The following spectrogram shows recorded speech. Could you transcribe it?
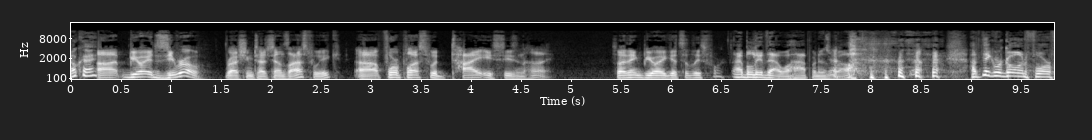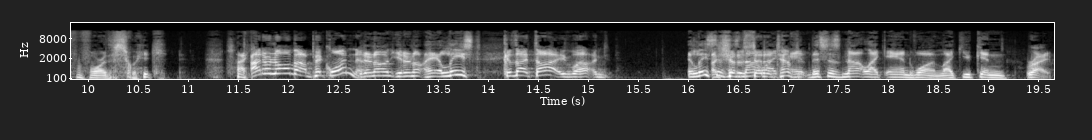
Okay. Uh, BYU had zero rushing touchdowns last week. Uh, four plus would tie a season high. So I think BYU gets at least four. I believe that will happen as well. I think we're going four for four this week. Like, I don't know about pick one now. you don't know. You don't know. Hey, at least, Because I thought, well, at least I this is not like and, this is not like and one. Like you can right.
